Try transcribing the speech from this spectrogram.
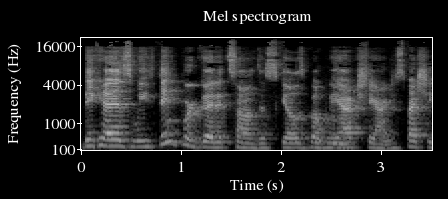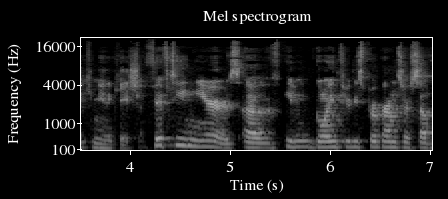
because we think we're good at some of the skills, but we mm-hmm. actually aren't, especially communication. 15 years of even going through these programs ourselves,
